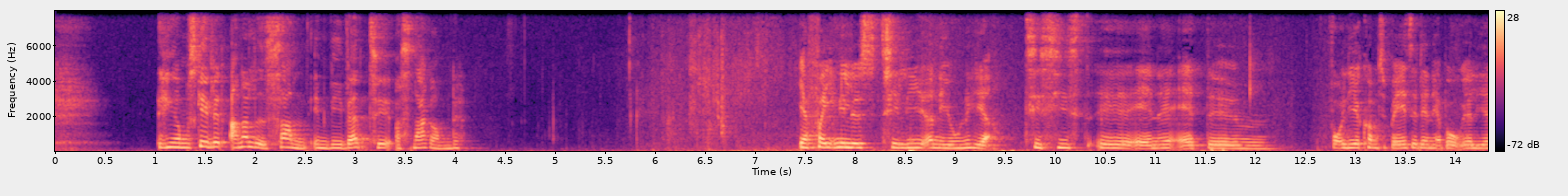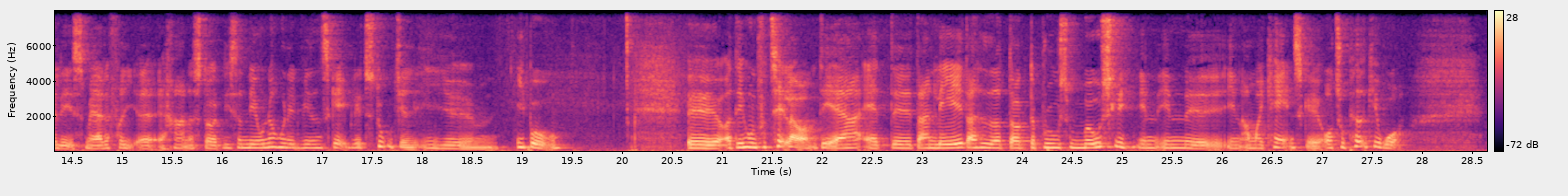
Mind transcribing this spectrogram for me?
hænger måske lidt anderledes sammen, end vi er vant til at snakke om det. Jeg får egentlig lyst til lige at nævne her til sidst, øh, Anne, at øh, for lige at komme tilbage til den her bog, jeg lige har læst, Smertefri af Hanna Stodley, så nævner hun et videnskabeligt studie i, øh, i bogen. Øh, og det hun fortæller om, det er, at øh, der er en læge, der hedder Dr. Bruce Mosley, en, en, øh, en amerikansk øh, ortopædkirurg.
